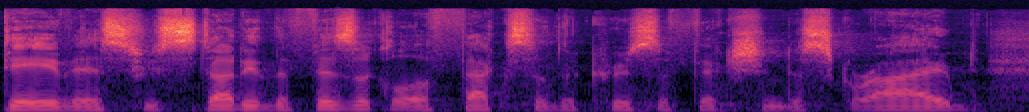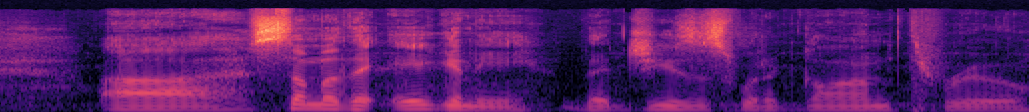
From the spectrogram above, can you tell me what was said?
Davis, who studied the physical effects of the crucifixion, described uh, some of the agony that Jesus would have gone through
